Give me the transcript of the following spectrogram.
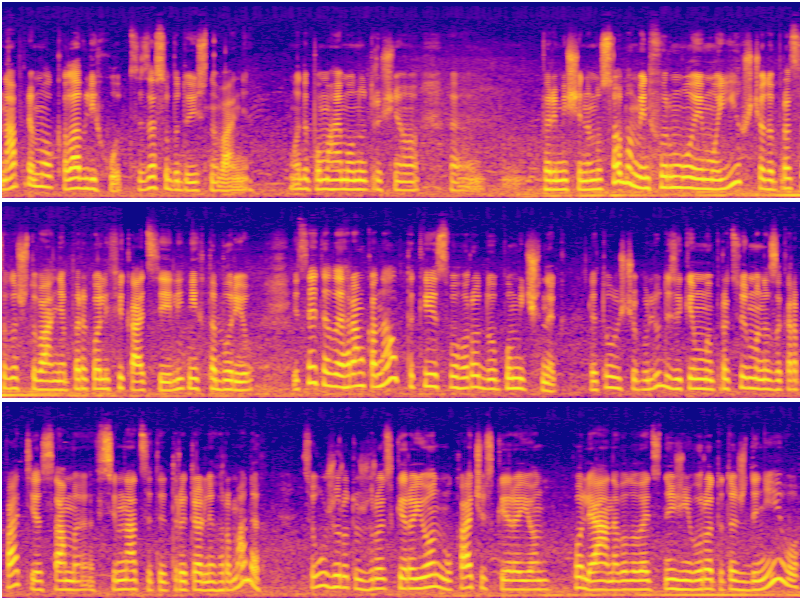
напрямок Лавліхуд. Це засоби до існування. Ми допомагаємо внутрішньо е, переміщеним особам, інформуємо їх щодо працевлаштування, перекваліфікації, літніх таборів. І цей телеграм-канал такий свого роду помічник для того, щоб люди, з якими ми працюємо на Закарпатті, саме в 17 територіальних громадах, це Ужгород, Ужгородський район, Мукачівський район, Поляна, Воловець, Нижні Ворота та Жденієво.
